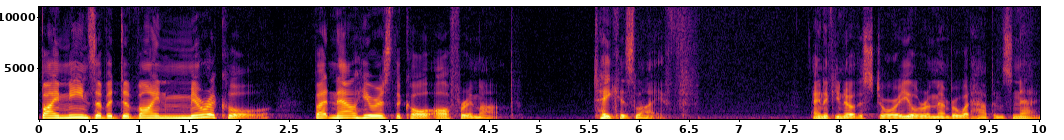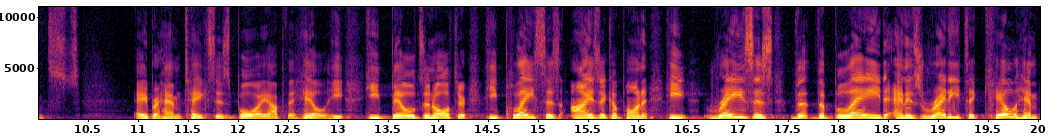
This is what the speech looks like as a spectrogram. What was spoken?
by means of a divine miracle. But now here is the call offer him up, take his life. And if you know the story, you'll remember what happens next. Abraham takes his boy up the hill. He, he builds an altar. He places Isaac upon it. He raises the, the blade and is ready to kill him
